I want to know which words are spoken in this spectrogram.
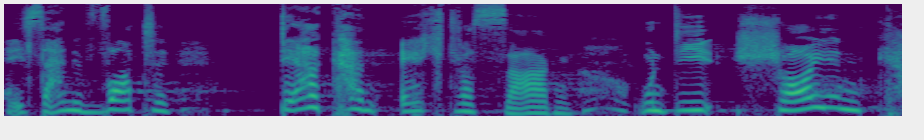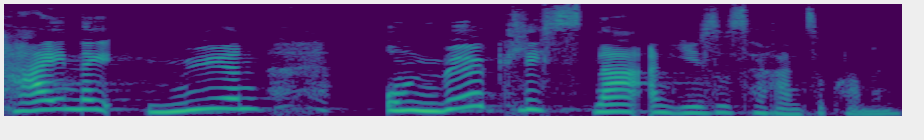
Hey, seine Worte, der kann echt was sagen. Und die scheuen keine Mühen, um möglichst nah an Jesus heranzukommen.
